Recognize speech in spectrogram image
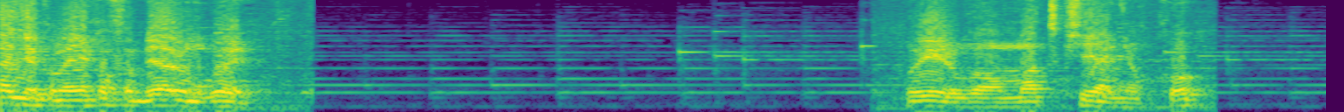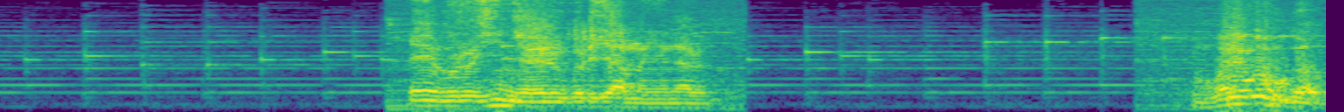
Utangiye kumenya ko Fabien ari umugore. Wirirwa mu matwi ya nyoko. Reba uruhinja rero rwo uryamanye na rwo. umugore ni bugabo.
